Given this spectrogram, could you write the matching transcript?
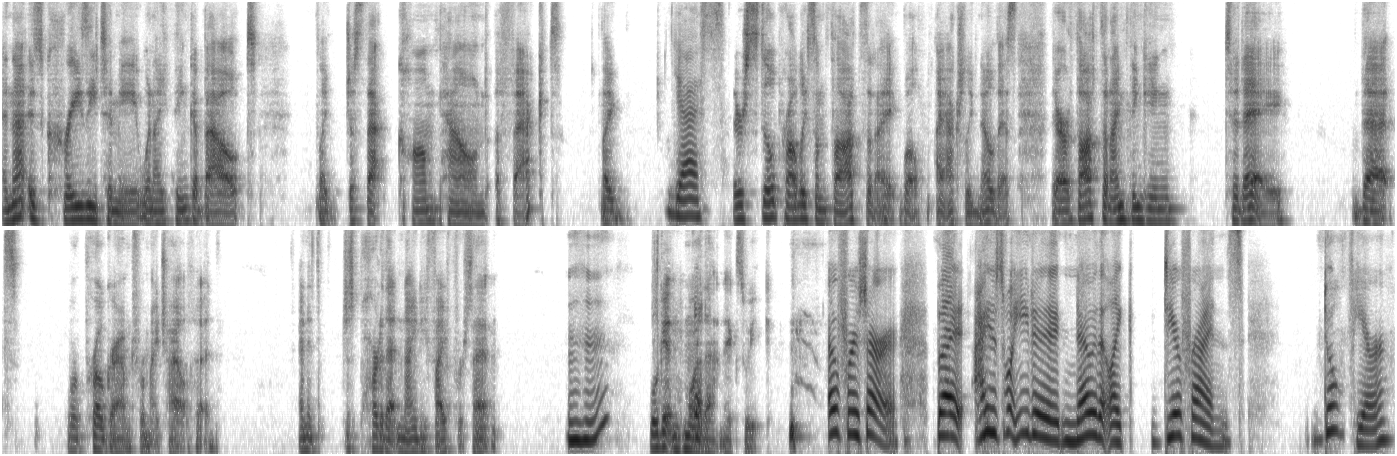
And that is crazy to me when I think about like just that compound effect. Like Yes. there's still probably some thoughts that I, well, I actually know this. There are thoughts that I'm thinking today that were programmed from my childhood. And it's just part of that 95%. Mm-hmm. We'll get into more of that next week. Oh, for sure. But I just want you to know that, like, dear friends, don't fear.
